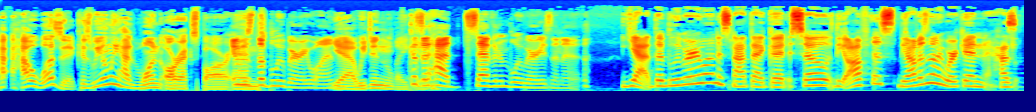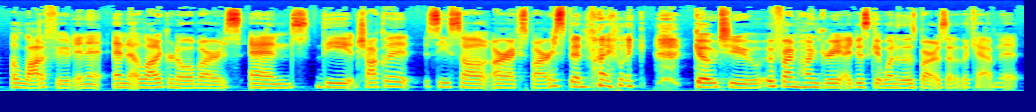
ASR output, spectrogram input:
H- how was it? Because we only had one RX bar. It was the blueberry one. Yeah, we didn't like it because it had seven blueberries in it. Yeah, the blueberry one is not that good. So the office, the office that I work in has a lot of food in it and a lot of granola bars. And the chocolate sea salt RX bar has been my like go to. If I'm hungry, I just get one of those bars out of the cabinet.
